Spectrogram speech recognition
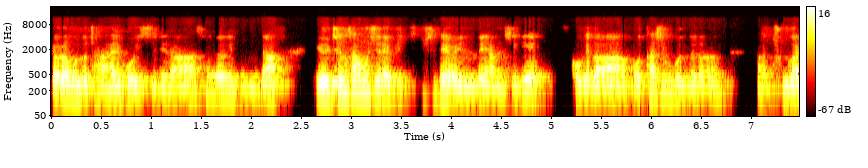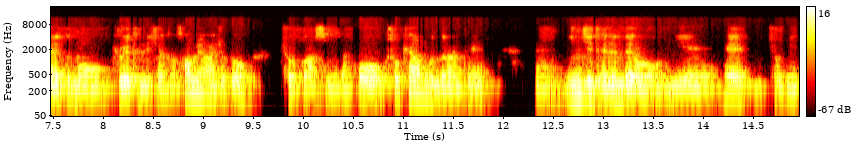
여러분도 잘 알고 있으리라 생각이 듭니다. 1층 사무실에 비치되어 있는데 양식이 거기다 못하신 분들은 중간에 뭐 교회 들리셔서 서명하셔도 좋을 것 같습니다. 꼭 속해한 분들한테 예, 인지되는 대로 이해해 저기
